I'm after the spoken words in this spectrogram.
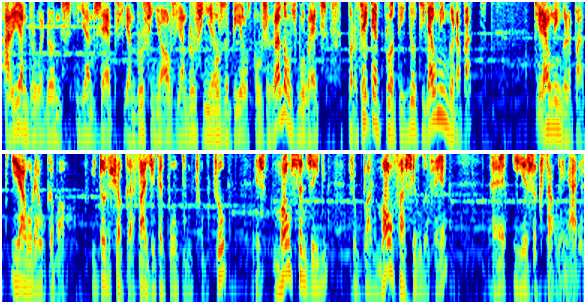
Ara hi ha rovellons, hi ha ceps, hi ha rossinyols, hi ha rossinyols de pils, que us agrada els bolets, per fer aquest platillo, tireu-n'hi un grapat. Tireu-n'hi un grapat i ja veureu que bo. I tot això que faci aquest últim xup-xup és molt senzill, és un plat molt fàcil de fer eh, i és extraordinari.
